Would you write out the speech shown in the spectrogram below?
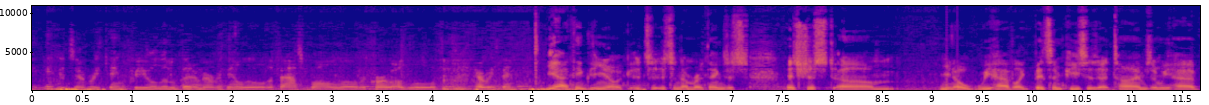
I think it's everything for you, a little bit of everything, a little of the fastball, a little of the curve, a little of mm-hmm. everything. Yeah, I think you know it's it's a number of things. It's it's just um, you know we have like bits and pieces at times and we have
